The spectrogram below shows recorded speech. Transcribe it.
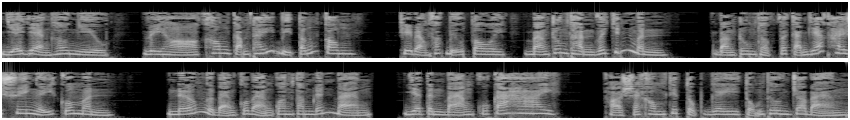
dễ dàng hơn nhiều vì họ không cảm thấy bị tấn công. Khi bạn phát biểu tôi, bạn trung thành với chính mình. Bạn trung thực với cảm giác hay suy nghĩ của mình. Nếu người bạn của bạn quan tâm đến bạn và tình bạn của cả hai, họ sẽ không tiếp tục gây tổn thương cho bạn.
